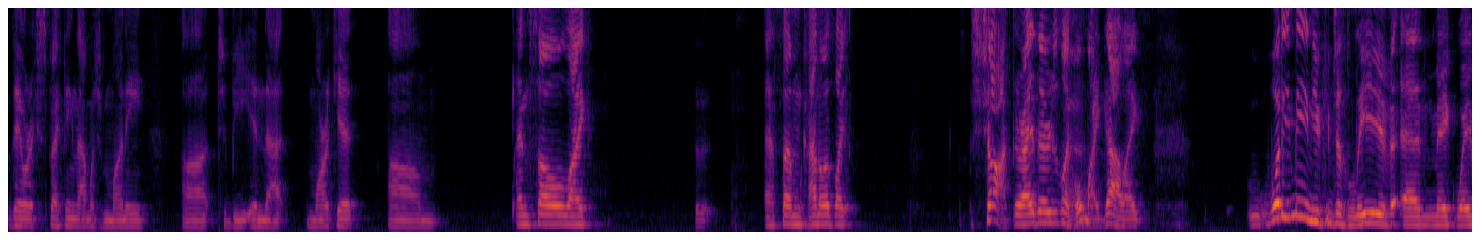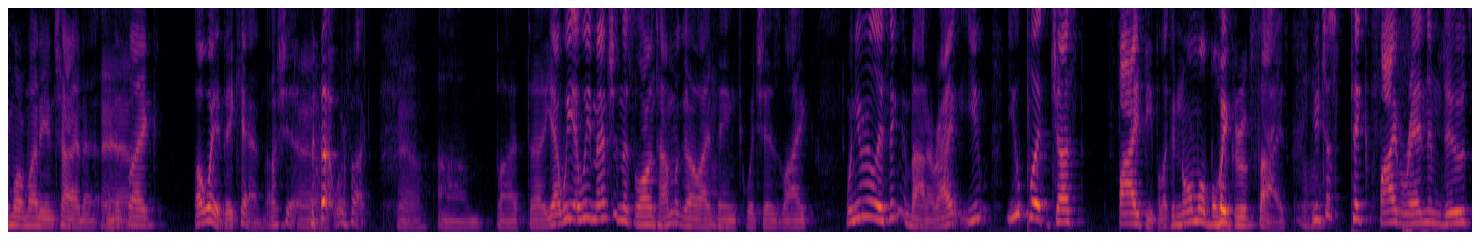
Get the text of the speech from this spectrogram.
they were expecting that much money uh, to be in that market. Um, and so like SM kind of was like shocked, right? They're just like, Yeah. oh my god, like what do you mean you can just leave and make way more money in China? And it's like, oh wait, they can. Oh shit, Yeah. we're fucked. Yeah. Um, but uh, yeah, we we mentioned this a long time ago, I think, which is like when you really think about it, right? You you put just five people, like a normal boy group size. You just pick five random dudes.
